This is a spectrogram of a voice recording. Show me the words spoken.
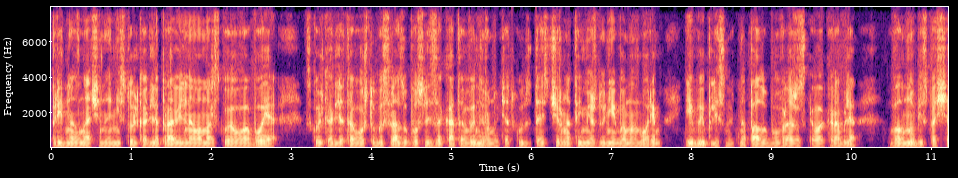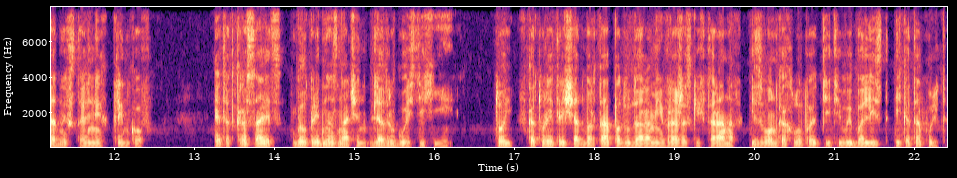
предназначенная не столько для правильного морского боя, сколько для того, чтобы сразу после заката вынырнуть откуда-то из черноты между небом и морем и выплеснуть на палубу вражеского корабля волну беспощадных стальных клинков. Этот красавец был предназначен для другой стихии, той, в которой трещат борта под ударами вражеских таранов и звонко хлопают тетивы баллист и катапульт.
